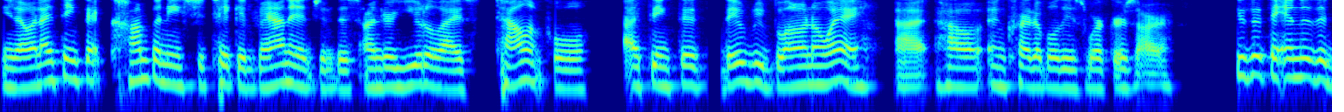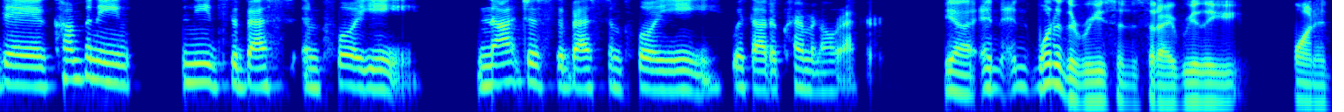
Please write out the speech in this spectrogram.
You know, and I think that companies should take advantage of this underutilized talent pool. I think that they would be blown away at how incredible these workers are. Because at the end of the day, a company needs the best employee, not just the best employee without a criminal record. Yeah, and and one of the reasons that I really wanted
